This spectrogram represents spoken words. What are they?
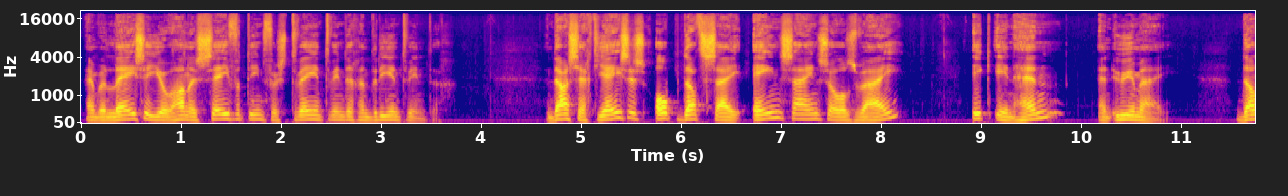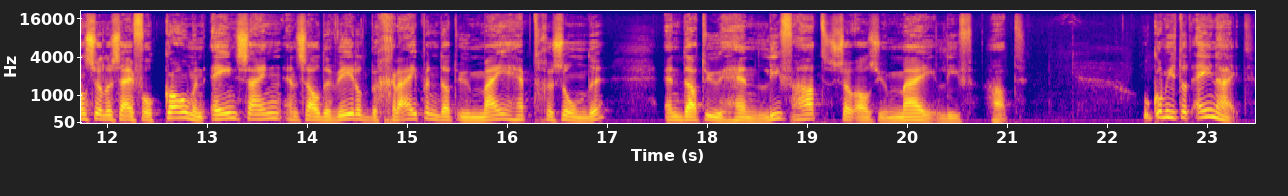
En we lezen Johannes 17, vers 22 en 23. En daar zegt Jezus, opdat zij één zijn zoals wij, ik in hen en u in mij. Dan zullen zij volkomen eens zijn en zal de wereld begrijpen dat u mij hebt gezonden en dat u hen lief had zoals u mij lief had. Hoe kom je tot eenheid?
